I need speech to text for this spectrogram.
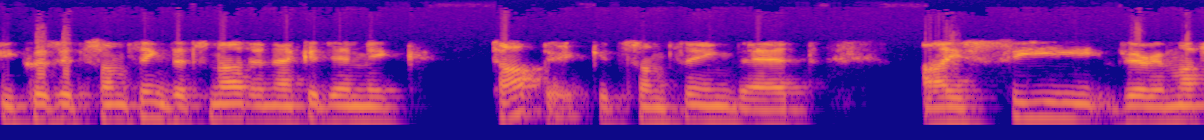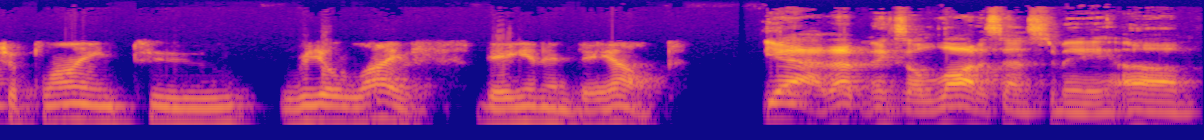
because it's something that's not an academic topic. It's something that I see very much applying to real life day in and day out. Yeah, that makes a lot of sense to me. Um,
